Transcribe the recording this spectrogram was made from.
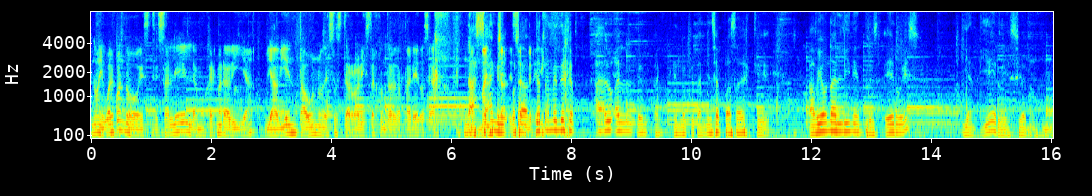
No, igual cuando este, sale la Mujer Maravilla y avienta a uno de esos terroristas contra la pared, o sea, una sangre. o sea, yo también dije, algo, en lo que también se pasa es que había una línea entre héroes y antihéroes, ¿sí o no?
